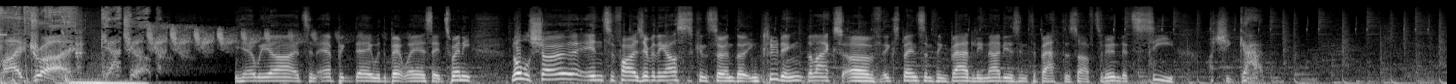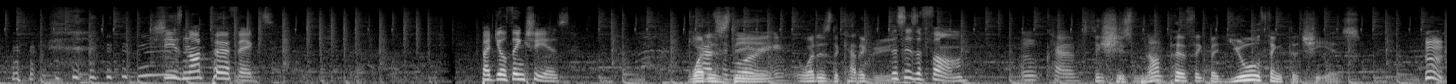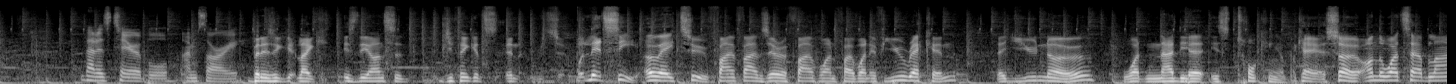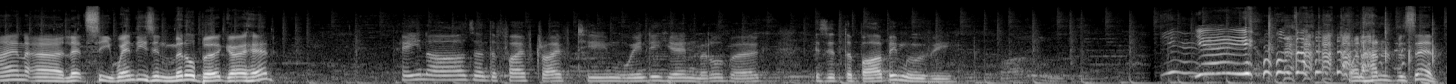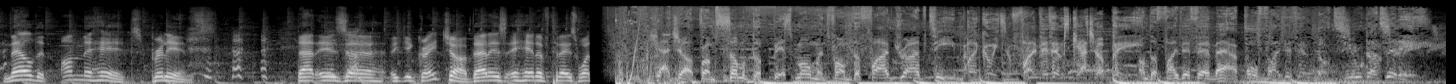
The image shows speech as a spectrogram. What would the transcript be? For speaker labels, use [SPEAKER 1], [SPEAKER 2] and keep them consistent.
[SPEAKER 1] 5 Drive. Catch up.
[SPEAKER 2] Here we are. It's an epic day with the Betway SA20. Normal show insofar as everything else is concerned, though, including the likes of Explain Something Badly. Nadia's into bat this afternoon. Let's see what she got.
[SPEAKER 3] She's not perfect. But you'll think she is.
[SPEAKER 4] What is the
[SPEAKER 5] Category.
[SPEAKER 4] what is the category?
[SPEAKER 3] This is a film.
[SPEAKER 5] Okay.
[SPEAKER 4] I think
[SPEAKER 2] She's not perfect, but you'll think that she is. Hmm.
[SPEAKER 3] That is terrible. I'm sorry.
[SPEAKER 2] But is it like, is the answer, do you think it's, an, well, let's see, 082 550 If you reckon that you know what Nadia is talking about. Okay, so on the WhatsApp line, uh, let's see, Wendy's in Middelburg, go ahead.
[SPEAKER 6] Hey Nas and the Five Drive team, Wendy here in Middelburg. Is it the Barbie movie?
[SPEAKER 3] Yay! Well done.
[SPEAKER 2] 100%. Nailed it on the head. Brilliant. That is uh, a a great job. That is ahead of today's what.
[SPEAKER 1] Catch up from some of the best moments from the 5 Drive team by going to 5FM's catch up page on the 5FM app or 5FM.co.za.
